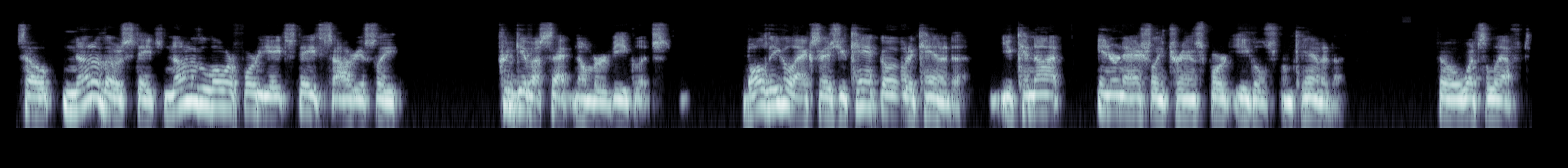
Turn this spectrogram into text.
So none of those states, none of the lower 48 states, obviously, could give us that number of eaglets. Bald Eagle Act says you can't go to Canada. You cannot internationally transport eagles from Canada. So what's left?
